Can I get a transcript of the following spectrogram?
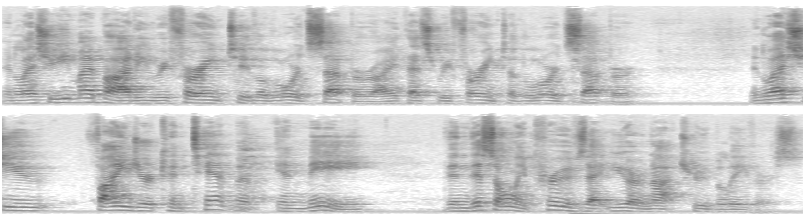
unless you eat my body, referring to the Lord's Supper, right? That's referring to the Lord's Supper. Unless you find your contentment in me, then this only proves that you are not true believers.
